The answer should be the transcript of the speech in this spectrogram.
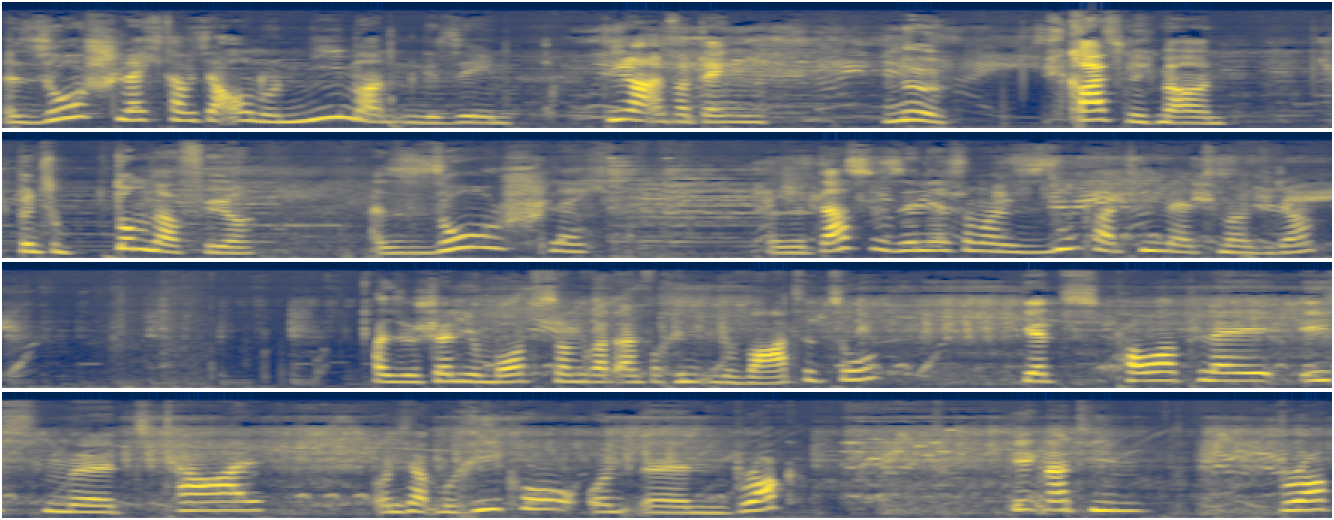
Also so schlecht habe ich ja auch noch niemanden gesehen. Die dann einfach denken, nö, ich greife nicht mehr an. Ich bin zu dumm dafür. Also so schlecht. Also das sind jetzt nochmal super Teammates mal wieder. Also Shelly und Mortis haben gerade einfach hinten gewartet so. Jetzt Powerplay, ich mit Karl, und ich habe einen Rico und einen Brock. Gegnerteam Brock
